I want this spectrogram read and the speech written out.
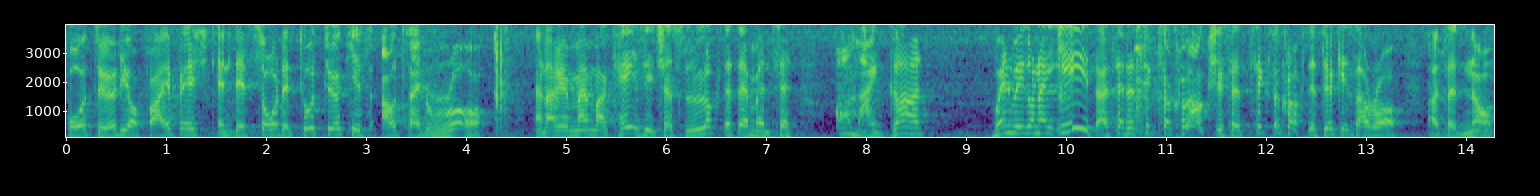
4:30 or 5ish, and they saw the two turkeys outside raw. And I remember Casey just looked at them and said, "Oh my God." When we gonna eat? I said at six o'clock. She said six o'clock. The turkeys are raw. I said no.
